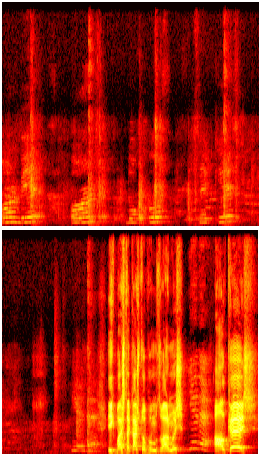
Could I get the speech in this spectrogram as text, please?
11 10 9 8 7 İlk başta kaç topumuz varmış? 7 Alkış.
